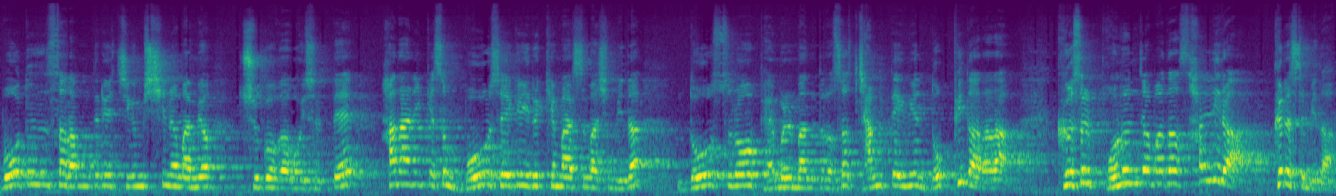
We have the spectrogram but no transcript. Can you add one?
모든 사람들이 지금 신음하며 죽어가고 있을 때 하나님께서 모세에게 이렇게 말씀하십니다. 노스로 뱀을 만들어서 장대 위에 높이 달아라. 그것을 보는 자마다 살리라. 그랬습니다.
